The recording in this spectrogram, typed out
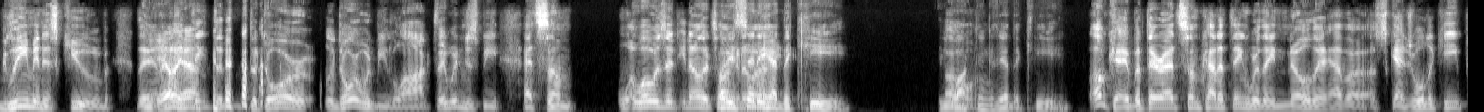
gleaming his cube, then Yeah, I yeah. think the, the door the door would be locked. They wouldn't just be at some. What, what was it? You know, they're But talking he said about. he had the key. He Oh. walked in because he had the key. okay, but they're at some kind of thing where they know they have a, a schedule to keep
